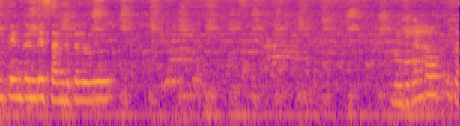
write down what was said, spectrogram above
ఇంకేంటండి సంగతులు ఒంటి గంట అవుతుంది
